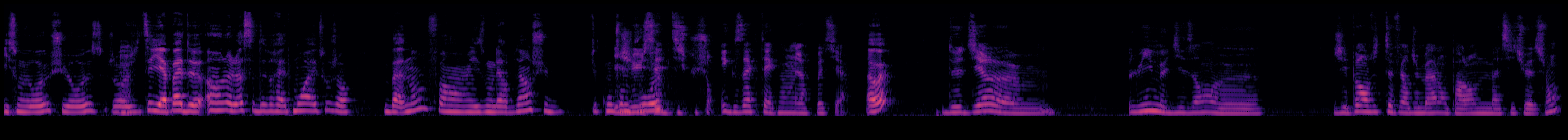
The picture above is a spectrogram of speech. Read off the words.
Ils sont heureux, je suis heureuse. Genre, tu sais, il y a pas de oh là là, ça devrait être moi et tout. Genre, bah non, enfin, ils ont l'air bien, je suis Et contente J'ai eu pour eux. cette discussion exacte avec mon meilleur pote hier. Ah ouais? De dire, euh, lui me disant, euh, j'ai pas envie de te faire du mal en parlant de ma situation.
